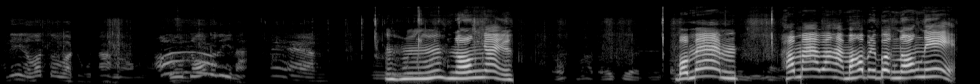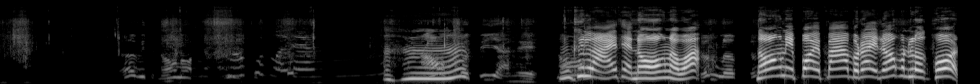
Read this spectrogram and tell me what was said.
อันนี้นะว่าตัวว่าดูดน้ำน้องนะดูดน้องตัวนี้นะแม่นอือหือน้องใหญ่เอามาตัวเชื่อบ่แม่นเขามาว่าหามาเขาไปเบิ่งน้องนี่เออวิตน้องนอนนะอือหืเอาอตัวเตี้ยเฮ้ มันคือหลายแต่น้องน่ะวะเลิกเลิกน้องนี่ปล่อยปลาบ่ได้ดอกมันเลิกโพด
